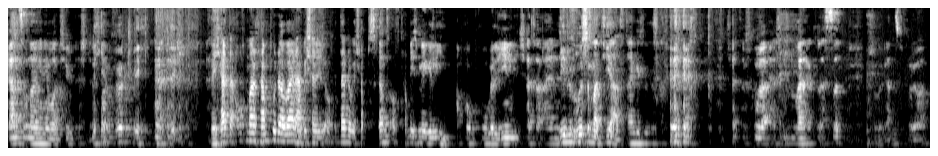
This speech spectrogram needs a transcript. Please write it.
Ganz unangenehmer Typ. der Stefan. wirklich. Ich hatte auch mal Shampoo dabei, da habe ich natürlich auch getan, aber ich habe das ganz oft, habe ich mir geliehen. Apropos Berlin, ich hatte einen. Liebe Grüße, Matthias. Danke fürs. ich hatte früher einen in meiner Klasse, also ganz früher.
